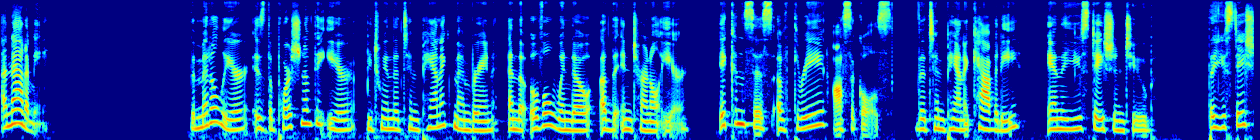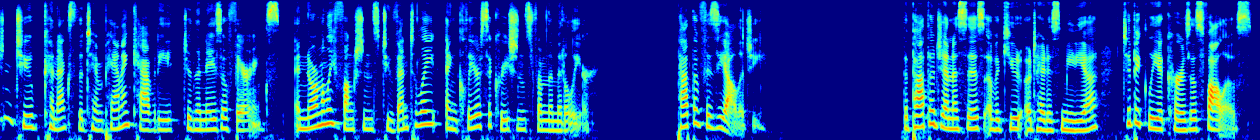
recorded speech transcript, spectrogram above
Anatomy The middle ear is the portion of the ear between the tympanic membrane and the oval window of the internal ear. It consists of three ossicles the tympanic cavity and the eustachian tube, the eustachian tube connects the tympanic cavity to the nasopharynx and normally functions to ventilate and clear secretions from the middle ear. Pathophysiology The pathogenesis of acute otitis media typically occurs as follows.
